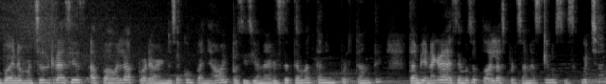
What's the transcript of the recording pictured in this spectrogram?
Bueno, muchas gracias a Paola por habernos acompañado y posicionar este tema tan importante. También agradecemos a todas las personas que nos escuchan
